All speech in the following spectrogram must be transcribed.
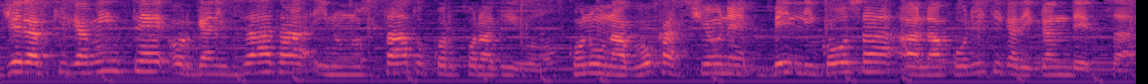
gerarchicamente organizzata in uno stato corporativo, con una vocazione bellicosa alla politica di grandezza,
